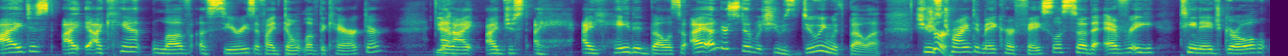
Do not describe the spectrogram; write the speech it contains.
I just I I can't love a series if I don't love the character. Yeah. And I I just I I hated Bella. So I understood what she was doing with Bella. She was Sure. trying to make her faceless so that every teenage girl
